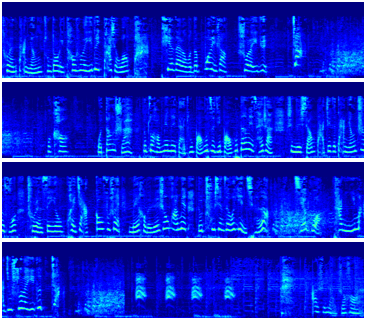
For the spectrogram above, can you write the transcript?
突然大娘从兜里掏出了一对大小王，啪贴在了我的玻璃上，说了一句：“炸！”我靠！我当时啊，都做好面对歹徒、保护自己、保护单位财产，甚至想把这个大娘制服、出任 CEO、快嫁、高富帅，美好的人生画面都出现在我眼前了。结果他尼玛就说了一个“炸”。二十秒之后啊，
